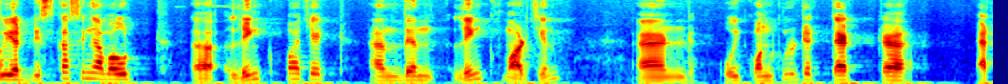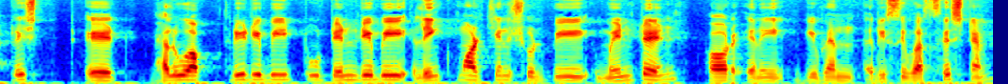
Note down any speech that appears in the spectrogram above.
We are discussing about uh, link budget and then link margin and we concluded that uh, at least a value of 3 dB to 10 dB link margin should be maintained for any given receiver system.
